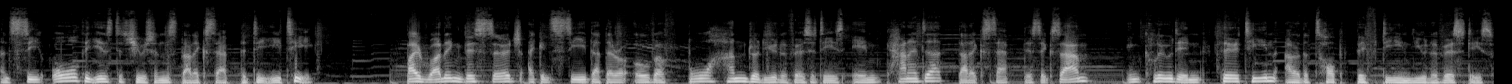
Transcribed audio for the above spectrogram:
and see all the institutions that accept the DET. By running this search, I can see that there are over 400 universities in Canada that accept this exam, including 13 out of the top 15 universities.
